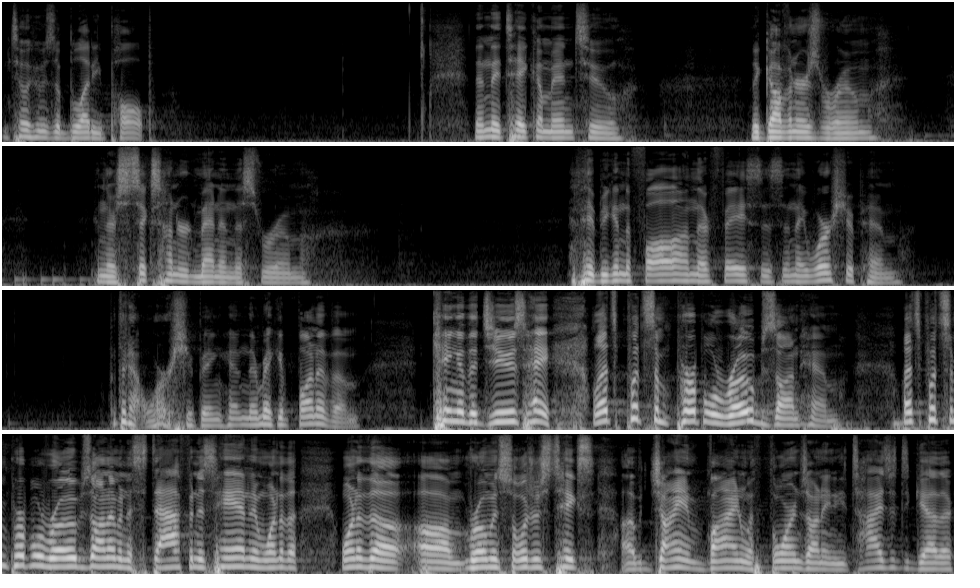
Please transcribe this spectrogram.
until he was a bloody pulp. Then they take him into the governor's room, and there's 600 men in this room. And they begin to fall on their faces and they worship him. But they're not worshiping him, they're making fun of him. King of the Jews, hey, let's put some purple robes on him. Let's put some purple robes on him and a staff in his hand. And one of the, one of the um, Roman soldiers takes a giant vine with thorns on it and he ties it together.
